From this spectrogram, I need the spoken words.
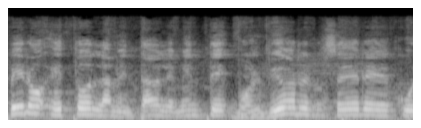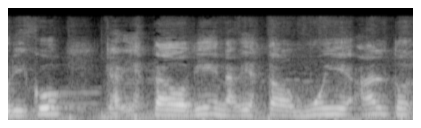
pero esto lamentablemente volvió a retroceder Curicó, que había estado bien, había estado muy alto.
